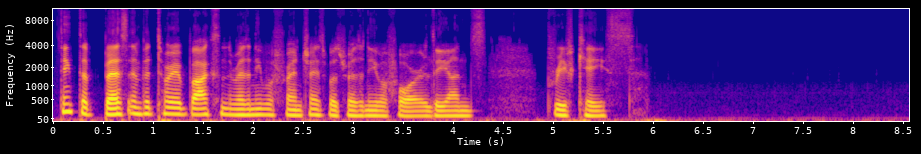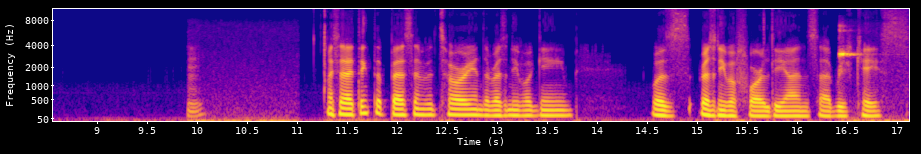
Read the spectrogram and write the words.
I think the best inventory box in the Resident Evil franchise was Resident Evil 4, Leon's briefcase. Hmm? I said I think the best inventory in the Resident Evil game was Resident Evil 4, Leon's uh, briefcase.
